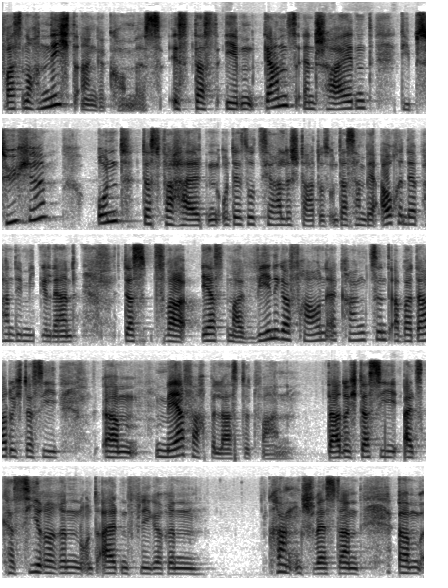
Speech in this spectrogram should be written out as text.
was noch nicht angekommen ist, ist, dass eben ganz entscheidend die Psyche und das Verhalten und der soziale Status. Und das haben wir auch in der Pandemie gelernt, dass zwar erstmal weniger Frauen erkrankt sind, aber dadurch, dass sie ähm, mehrfach belastet waren, dadurch, dass sie als Kassiererinnen und Altenpflegerinnen Krankenschwestern ähm,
